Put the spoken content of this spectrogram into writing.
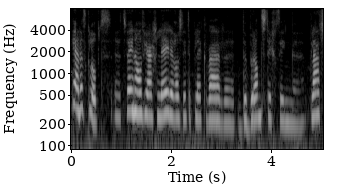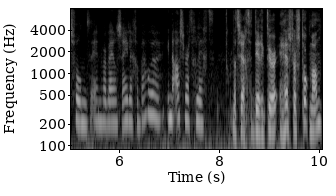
Ja, dat klopt. Uh, 2,5 jaar geleden was dit de plek waar uh, de brandstichting uh, plaatsvond... en waarbij ons hele gebouw in de as werd gelegd. Dat zegt directeur Hester Stokman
